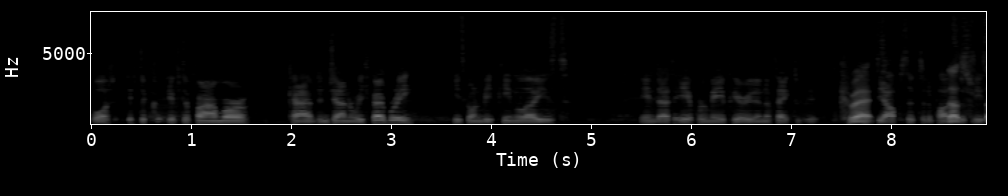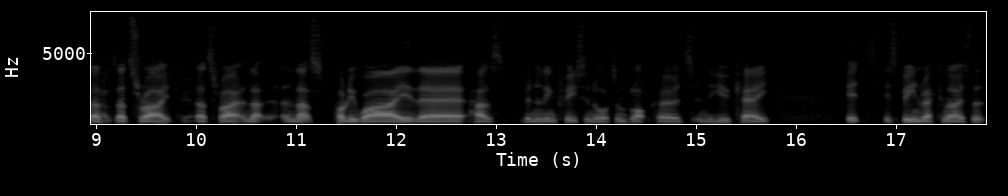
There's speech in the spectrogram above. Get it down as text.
but if the if the farmer calved in January, February, he's going to be penalised in that April May period. In effect, correct. The opposite to the positive that's, that, that's right. Yeah. That's right, and that and that's probably why there has been an increase in autumn block herds in the UK. It's it's been recognised that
